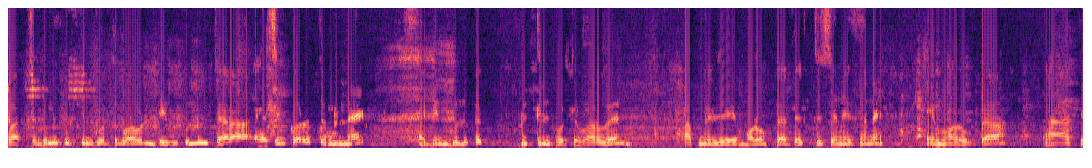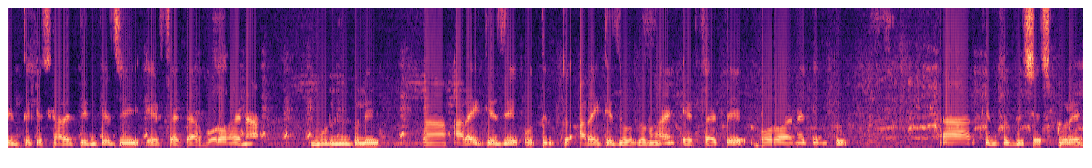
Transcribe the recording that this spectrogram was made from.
বাচ্চাগুলো বিক্রি করতে পারবেন, ডিমগুলি যারা হ্যাসিং করার জন্য নেয়, এই ডিমগুলি বিক- বিক্রি করতে পারবেন। আপনি যে মরগটা দেখতেছেন এখানে, এই মরগটা তিন থেকে সাড়ে তিন কেজি, এর চাইতে আর বড় হয় না। মুরগিগুলি আড়াই কেজি, অতিরিক্ত আড়াই কেজি ওজন হয়, এর চাইতে বড় হয় না কিন্তু। আর কিন্তু বিশেষ করে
